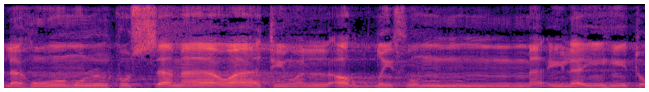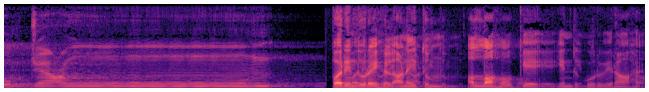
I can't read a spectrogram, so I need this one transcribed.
قل لله الشفاعة جميعا له ملك السماوات والأرض ثم إليه ترجعون பரிந்துரைகள் அனைத்தும் அல்லாஹுக்கே என்று கூறுவீராக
